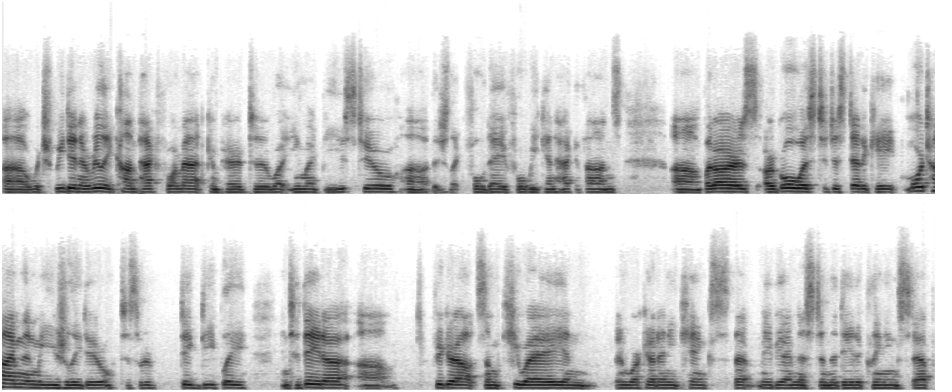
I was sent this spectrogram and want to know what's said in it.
uh, which we did in a really compact format compared to what you might be used to. Uh, there's like full day, full weekend hackathons. Um, but ours, our goal was to just dedicate more time than we usually do to sort of dig deeply into data, um, figure out some QA and, and work out any kinks that maybe I missed in the data cleaning step,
